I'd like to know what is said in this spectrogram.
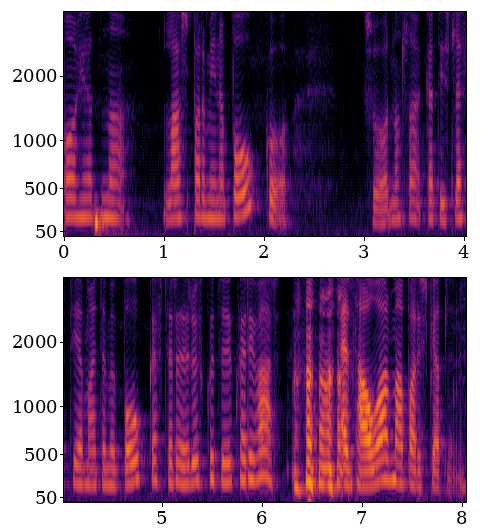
og hérna las bara mína bók og svo náttúrulega gæti ég sleppti að mæta með bók eftir að þeir uppgötuðu hverju var. En þá var maður bara í spjallinu.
